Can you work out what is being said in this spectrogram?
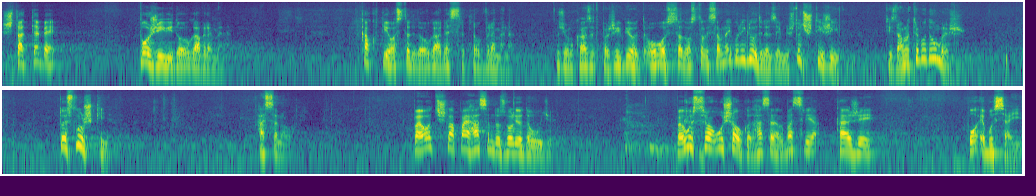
šta tebe poživi do ovoga vremena? Kako ti ostade do ovoga nesretnog vremena? Dođe mu kazati, pa živ bio, ovo sad ostali sam najgori ljudi na zemlji. Što ćeš ti živ? Ti zdavno treba da umreš. To je sluškinja. Hasanova. Pa je otišla, pa je Hasan dozvolio da uđe. Pa je ušao, ušao kod Hasan al Basrija, kaže, o Ebu Said,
